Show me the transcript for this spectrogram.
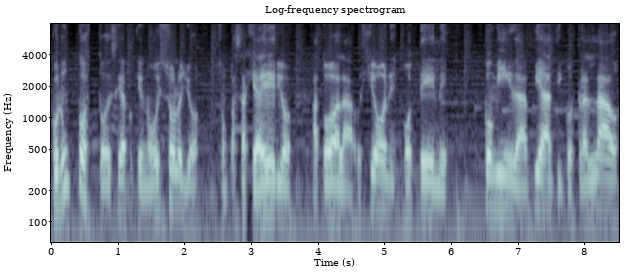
Con un costo, decía, porque no voy solo yo, son pasajes aéreos a todas las regiones, hoteles, comida, viáticos, traslados,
